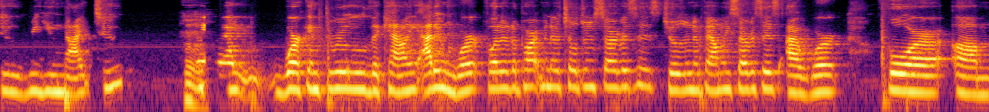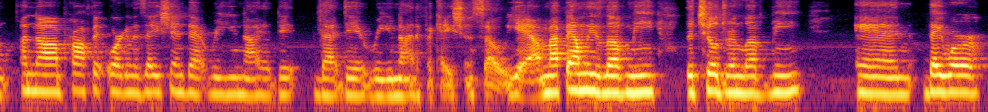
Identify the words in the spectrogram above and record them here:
to reunite to. Hmm. And working through the county, I didn't work for the Department of Children's Services, Children and Family Services. I worked for um, a nonprofit organization that reunited did, that did reunification. So yeah, my family loved me, the children loved me, and they were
